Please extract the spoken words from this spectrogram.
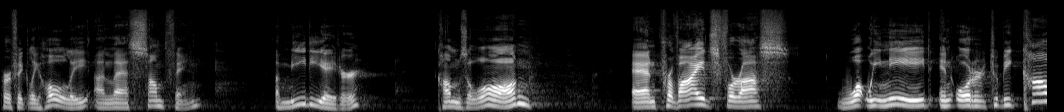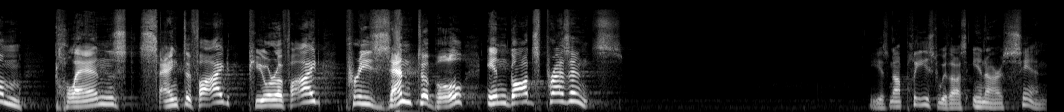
perfectly holy, unless something, a mediator, comes along and provides for us what we need in order to become cleansed, sanctified, purified, presentable in God's presence. He is not pleased with us in our sin.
